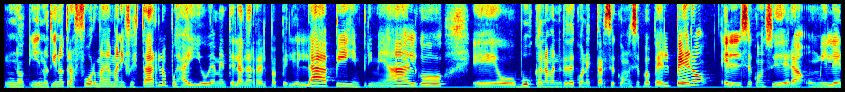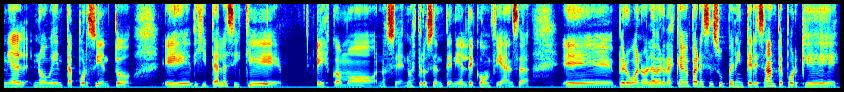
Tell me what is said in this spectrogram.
no, y no tiene otra forma de manifestarlo, pues ahí obviamente le agarra el papel y el lápiz, imprime algo eh, o busca la manera de conectarse con ese papel, pero él se considera un millennial 90% eh, digital, así que es como, no sé, nuestro centenial de confianza. Eh, pero bueno, la verdad es que me parece súper interesante porque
